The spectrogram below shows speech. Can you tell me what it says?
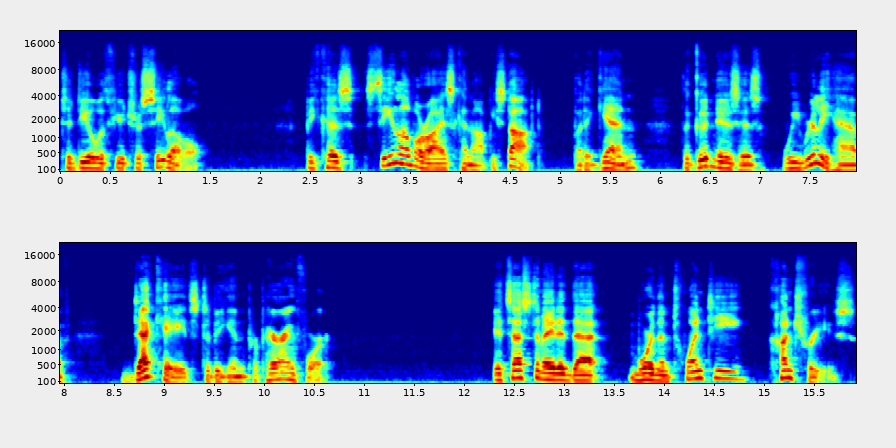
to deal with future sea level because sea level rise cannot be stopped. But again, the good news is we really have decades to begin preparing for it. It's estimated that more than 20 countries,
